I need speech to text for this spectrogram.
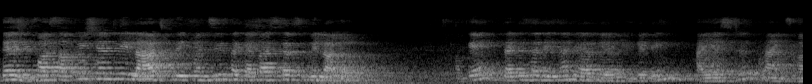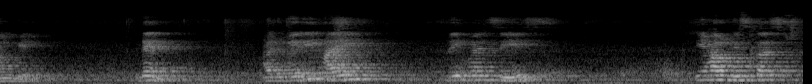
Then for sufficiently large frequencies, the capacitors will allow. Okay, that is the reason you are getting, highest maximum gain. Then at very high frequencies, we have discussed.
